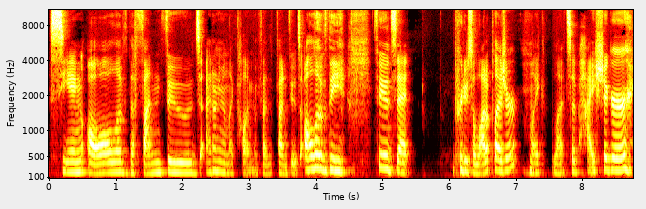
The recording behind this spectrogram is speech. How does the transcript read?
seeing all of the fun foods. I don't even like calling them fun, fun foods, all of the foods that produce a lot of pleasure, like lots of high sugar,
